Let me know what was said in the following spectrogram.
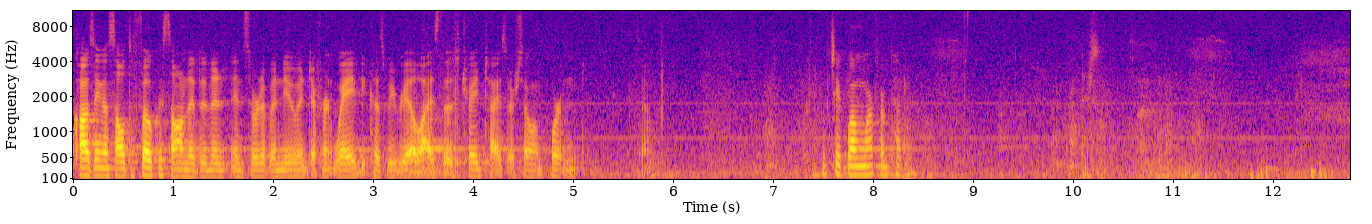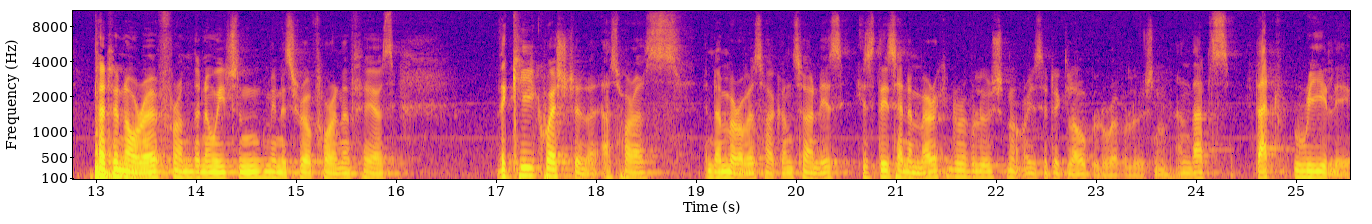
causing us all to focus on it in, a, in sort of a new and different way because we realize those trade ties are so important. So we'll take one more from Petter. Petter Norre from the Norwegian Ministry of Foreign Affairs. The key question, as far as a number of us are concerned is, is this an American revolution or is it a global revolution? And that's, that really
